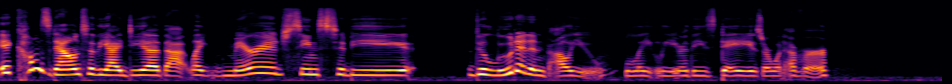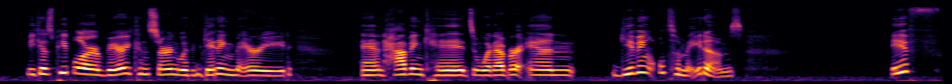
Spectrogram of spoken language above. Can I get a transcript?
it comes down to the idea that like marriage seems to be diluted in value lately or these days or whatever because people are very concerned with getting married and having kids and whatever and giving ultimatums. If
